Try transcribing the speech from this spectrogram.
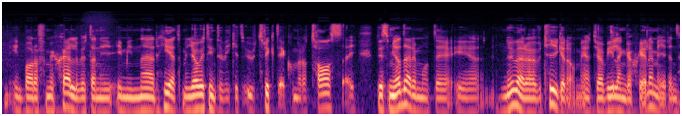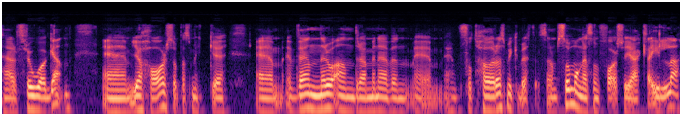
bara för mig själv utan i, i, min närhet, men jag vet inte vilket uttryck det kommer att ta sig. Det som jag däremot är, är nu är övertygad om är att jag vill engagera mig i den här frågan. Eh, jag har så pass mycket eh, vänner och andra men även eh, fått höra så mycket berättelser om så många som far så jäkla illa.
